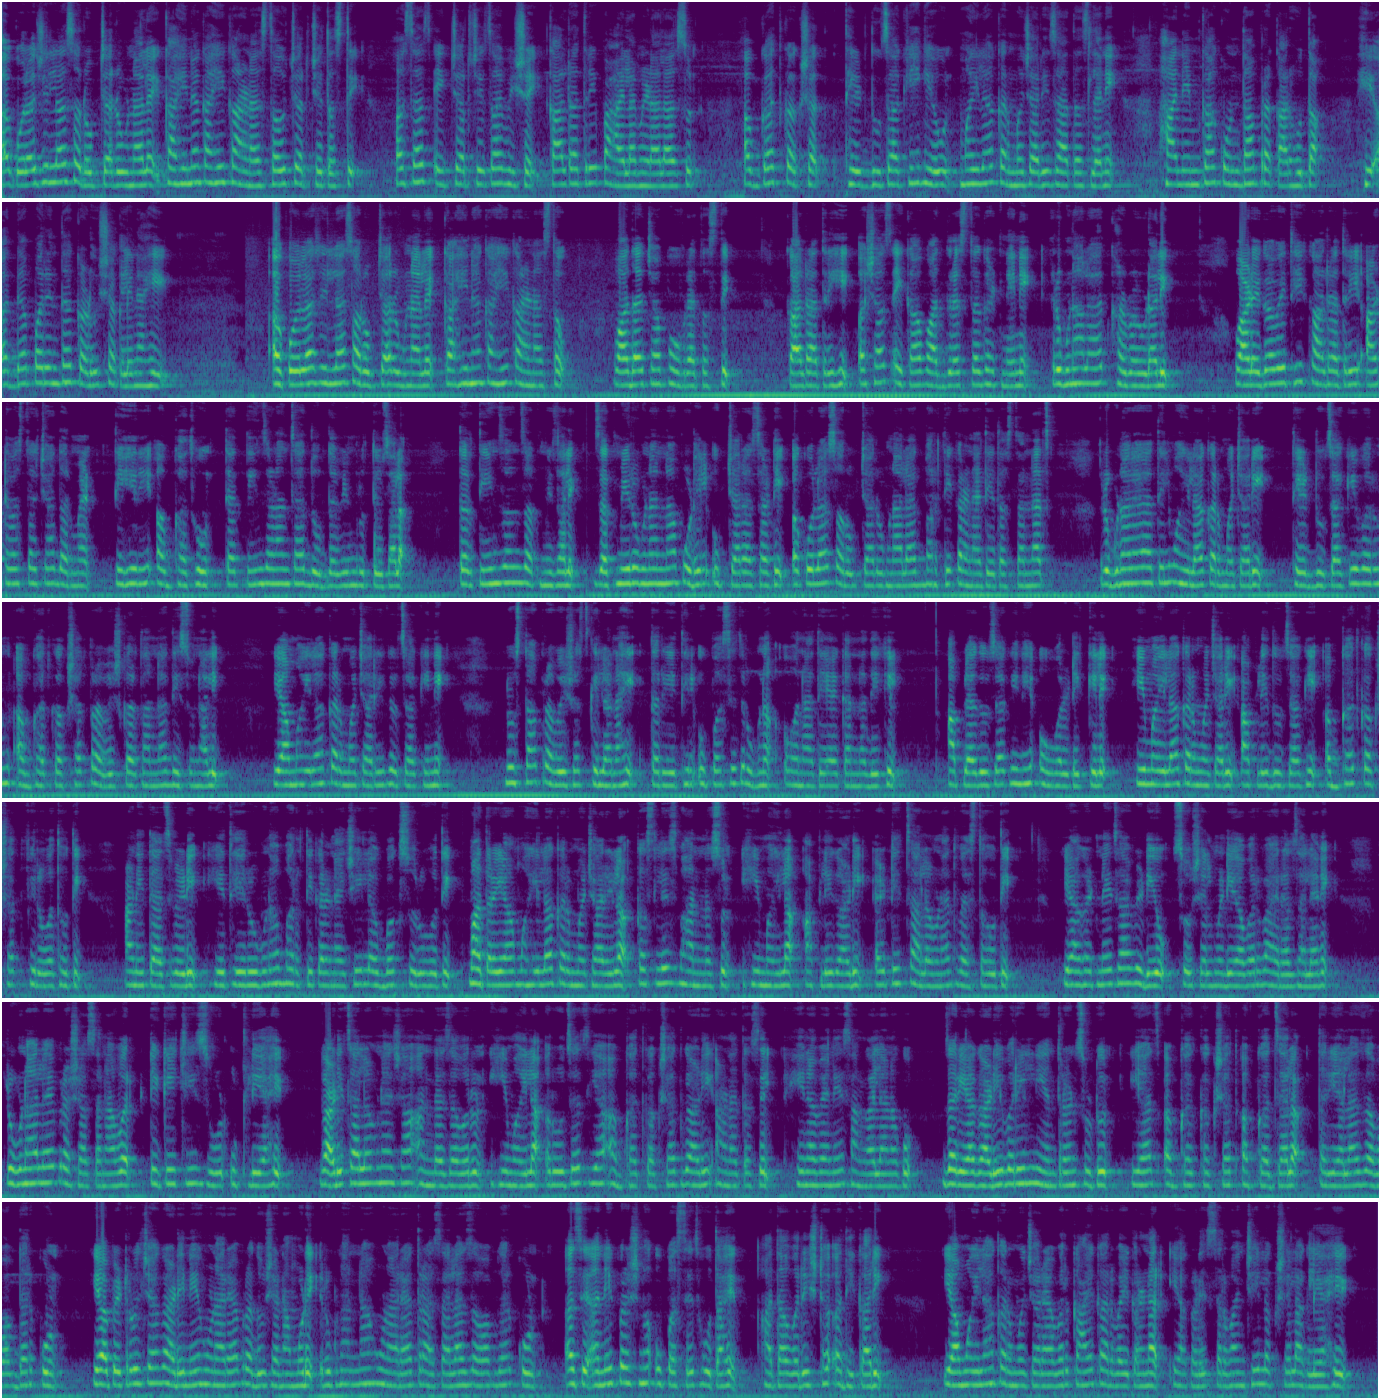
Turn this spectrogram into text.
अकोला जिल्हा सरोपचार रुग्णालय काही ना काही कारणास्तव चर्चेत असते. असाच एक चर्चेचा विषय काल रात्री पाहायला मिळाला असून अपघात कक्षात थेट दुचाकी घेऊन महिला कर्मचारी जात असल्याने हा नेमका कोणता प्रकार होता हे अद्यापपर्यंत कळू शकले नाही. अकोला जिल्हा सरोपचार रुग्णालय काही ना काही कारणास्तव वादाच्या भोवऱ्यात असते. काल रात्रीही अशाच एका वादग्रस्त घटनेने रुग्णालयात खळबळ उडाली. वाडेगाव येथे काल रात्री आठ वाजताच्या दरम्यान तिहेरी अपघात होऊन त्यात तीन जणांचा दुर्दैवी मृत्यू झाला. तर तीन जण जखमी झाले. जखमी रुग्णांना पुढील उपचारासाठी अकोला सरोपचार रुग्णालयात भरती करण्यात येत असतानाच रुग्णालयातील महिला कर्मचारी थेट दुचाकीवरून अपघात कक्षात प्रवेश करताना दिसून आली. या महिला कर्मचारी दुचाकीने नुसता प्रवेशच केला नाही तर येथील उपस्थित रुग्ण व नातेवाईकांना देखील आपल्या दुचाकीने ओव्हरटेक केले. ही महिला कर्मचारी आपली दुचाकी अपघात कक्षात फिरवत होती. आणि त्याचवेळी येथे रुग्ण भरती करण्याची लगबग सुरू होती. मात्र या महिला कर्मचारीला कसलेच भान नसून ही महिला आपली गाडी एटीत चालवण्यात व्यस्त होती. या घटनेचा व्हिडिओ सोशल मीडियावर व्हायरल झाल्याने रुग्णालय प्रशासनावर टीकेची झोड उठली आहे. गाडी चालवण्याच्या अंदाजावरून ही महिला रोजच या अपघात कक्षात गाडी आणत असेल हे नव्याने सांगायला नको. जर या गाडीवरील नियंत्रण सुटून याच अपघात कक्षात अपघात झाला तर याला जबाबदार कोण? या पेट्रोलच्या गाडीने होणाऱ्या प्रदूषणामुळे रुग्णांना होणाऱ्या त्रासाला जबाबदार कोण? असे अनेक प्रश्न उपस्थित होत आहेत. आता वरिष्ठ अधिकारी या महिला कर्मचाऱ्यावर काय कारवाई करणार याकडे सर्वांचे लक्ष लागले आहे.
